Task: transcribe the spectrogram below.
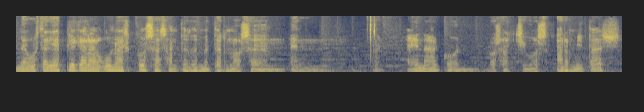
me gustaría explicar algunas cosas antes de meternos en, en, en con los archivos Armitage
